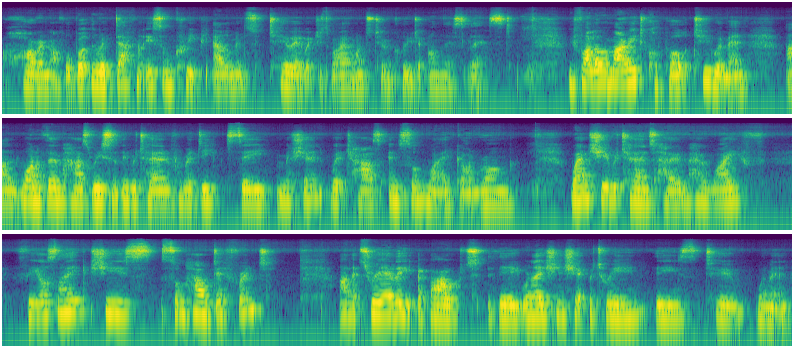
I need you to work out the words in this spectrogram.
horror novel, but there are definitely some creepy elements to it, which is why I wanted to include it on this list. We follow a married couple, two women, and one of them has recently returned from a deep sea mission which has in some way gone wrong. When she returns home, her wife feels like she's somehow different, and it's really about the relationship between these two women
